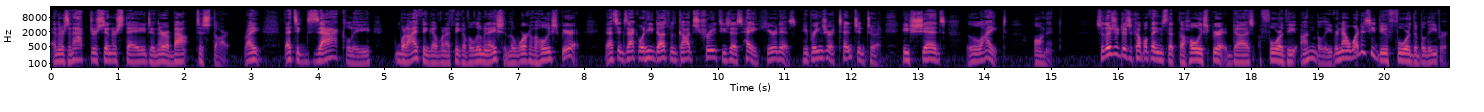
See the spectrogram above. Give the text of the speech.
and there's an actor center stage and they're about to start, right? That's exactly what I think of when I think of illumination, the work of the Holy Spirit. That's exactly what he does with God's truth. He says, hey, here it is. He brings your attention to it, he sheds light on it. So those are just a couple things that the Holy Spirit does for the unbeliever. Now, what does he do for the believer?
